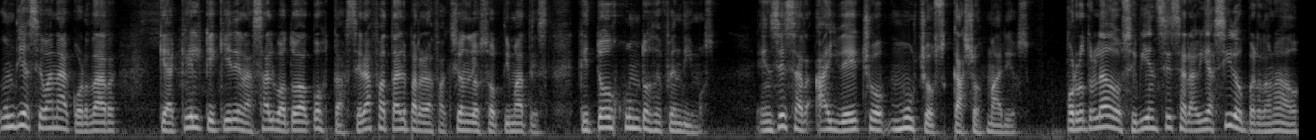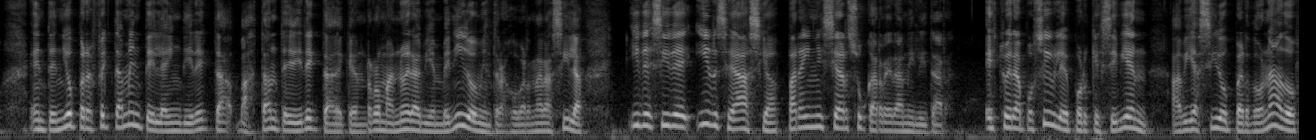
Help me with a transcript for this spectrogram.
Un día se van a acordar que aquel que quieren a salvo a toda costa será fatal para la facción de los optimates, que todos juntos defendimos. En César hay de hecho muchos callos marios. Por otro lado, si bien César había sido perdonado, entendió perfectamente la indirecta, bastante directa, de que en Roma no era bienvenido mientras gobernara Sila, y decide irse a Asia para iniciar su carrera militar. Esto era posible porque si bien había sido perdonado,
